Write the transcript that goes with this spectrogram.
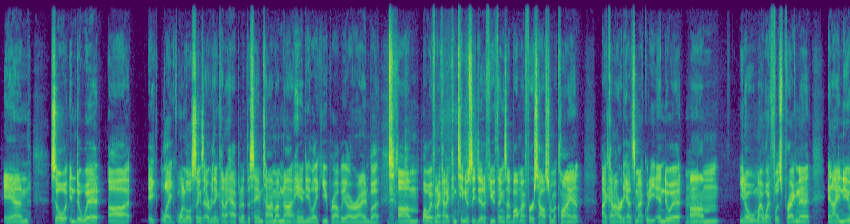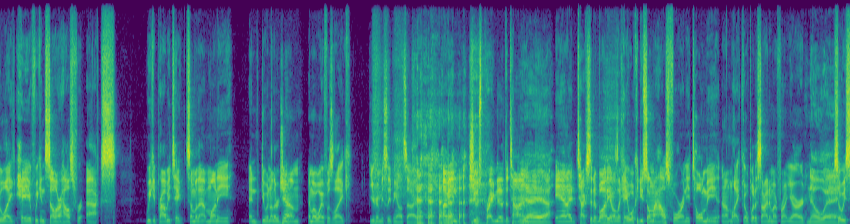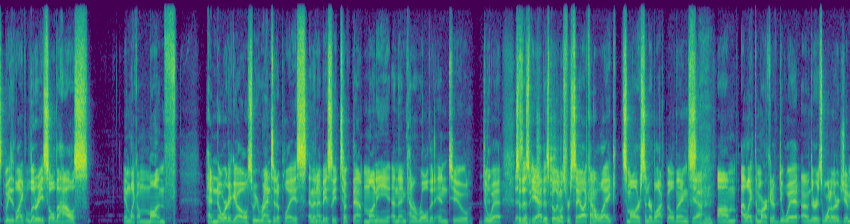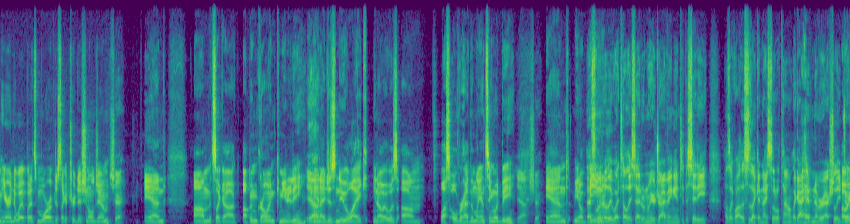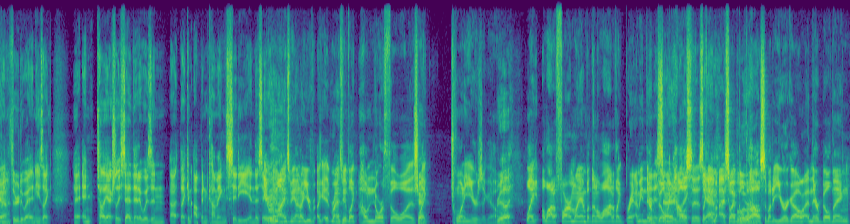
and so in Dewitt, uh, it, like one of those things, everything kind of happened at the same time. I'm not handy like you probably are, Ryan, but um, my wife and I kind of continuously did a few things. I bought my first house from a client. I kind of already had some equity into it. Um, you know, my wife was pregnant, and I knew like, hey, if we can sell our house for X, we could probably take some of that money and do another gym. And my wife was like, you're gonna be sleeping outside. I mean, she was pregnant at the time. Yeah, yeah, yeah. And I texted a buddy and I was like, hey, what could you sell my house for? And he told me, and I'm like, go put a sign in my front yard. No way. So we we like literally sold the house in like a month. had nowhere to go, so we rented a place, and then I basically took that money and then kind of rolled it into DeWitt. this so this, location. yeah, this building was for sale. I kind of like smaller cinder block buildings. Yeah. Mhm. Um, I like the market of DeWitt. Um, there is one other gym here in DeWitt, but it's more of just like a traditional gym Sure. And um, it's like a up and growing community. Yeah. And I just knew like you know it was um, less overhead than Lansing would be. Yeah, sure. And you know That's being, literally what Tully said when we were driving into the city. I was like, "Wow, this is like a nice little town." Like I have never actually driven Oh, yeah. through to it, and he's like, and Tully actually said that it was in uh, like an up and coming city in this area. It reminds me. I know you're. Like, it reminds me of like how Northville was Sure. like 20 years ago. Really? Like a lot of farmland, but then a lot of like brand. I mean, they're And it building started, like- houses. Like, yeah, I, so I blew built a up. house about a year ago, and they're building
